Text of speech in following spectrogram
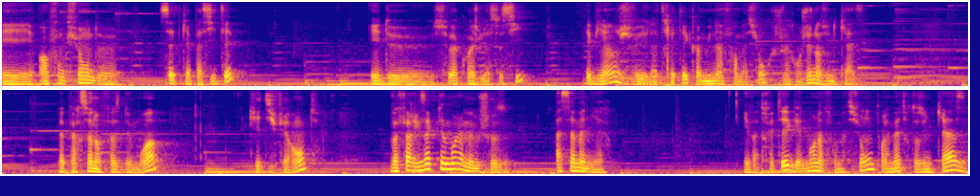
Et en fonction de cette capacité et de ce à quoi je l'associe, eh bien, je vais la traiter comme une information que je vais ranger dans une case. La personne en face de moi, qui est différente, va faire exactement la même chose, à sa manière. Et va traiter également l'information pour la mettre dans une case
